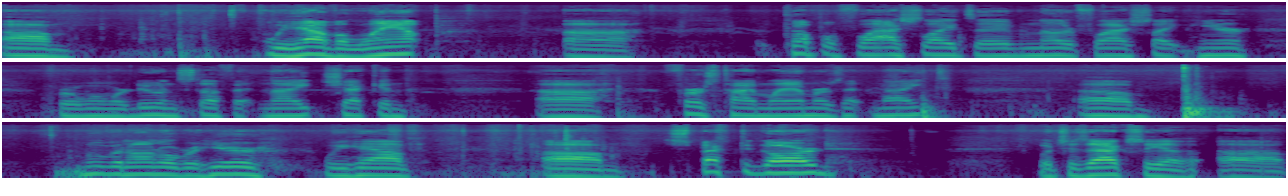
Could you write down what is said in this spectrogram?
Um, we have a lamp. Uh, couple flashlights. I have another flashlight here for when we're doing stuff at night, checking uh, first time lambers at night. Um, moving on over here, we have um, Spectagard, which is actually a, a,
